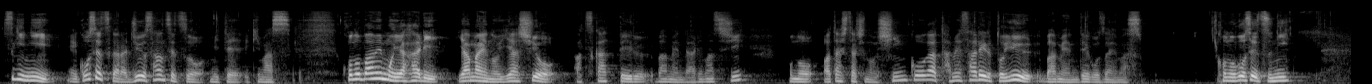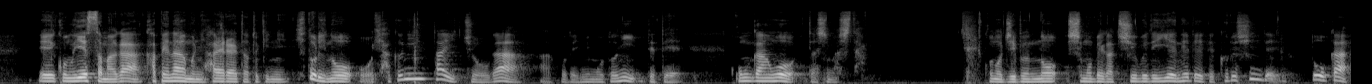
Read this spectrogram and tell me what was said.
次に5節から13節を見ていきます。この場面もやはり病の癒しを扱っている場面でありますし、この私たちの信仰が試されるという場面でございます。この5節に、このイエス様がカペナームに入られた時に、一人の百人隊長がここで身元に出て懇願をいたしました。この自分のしもべが中部で家に寝ていて苦しんでいる。どうか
